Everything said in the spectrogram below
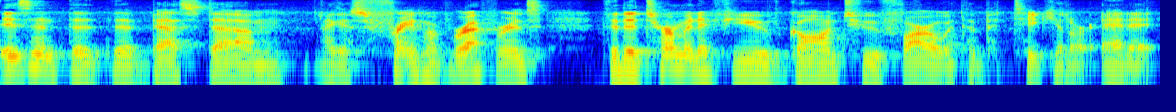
isn't the, the best, um, I guess, frame of reference to determine if you've gone too far with a particular edit.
